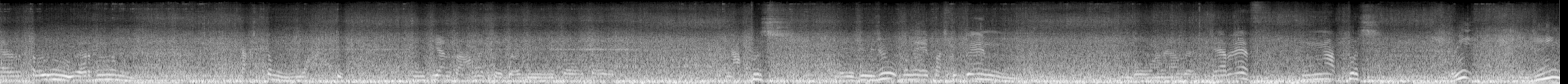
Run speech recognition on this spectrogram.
R3 R6 custom waduh. Impian banget sih bagi cowok-cowok. Ngabers. Dari Suzu punya pastikan bawaannya apa CRF ngabers. Ri anjing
